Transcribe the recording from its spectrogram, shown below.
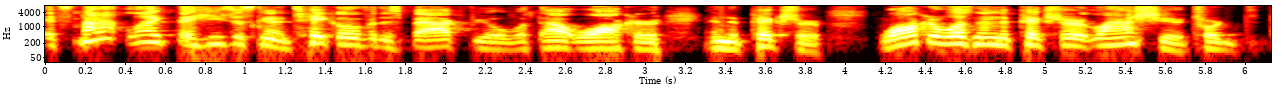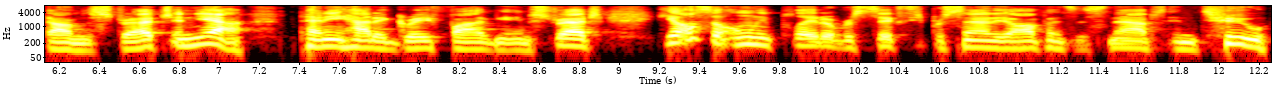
it's not like that he's just going to take over this backfield without Walker in the picture. Walker wasn't in the picture last year toward down the stretch. And yeah, Penny had a great five game stretch. He also only played over 60% of the offensive snaps in two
